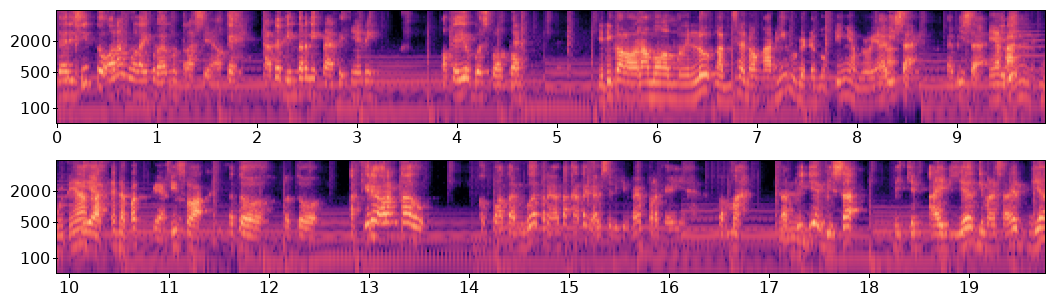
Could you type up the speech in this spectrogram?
Dari situ orang mulai kebangun trust ya. Oke, katanya pinter nih kreatifnya nih. Oke yuk bos kelompok. Jadi kalau orang mau ngomongin lu nggak bisa dong karena udah ada buktinya, Bro ya. Nggak bisa, nggak bisa. Ya Jadi kan, buktinya iya. katanya dapat beasiswa. Betul, betul. Akhirnya orang tahu kekuatan gue ternyata katanya nggak bisa bikin paper kayaknya lemah. Tapi dia bisa bikin idea gimana caranya dia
